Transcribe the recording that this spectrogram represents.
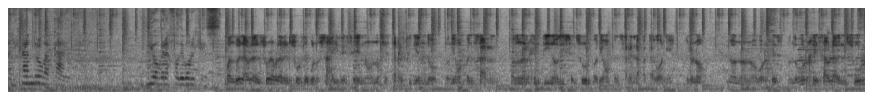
Alejandro Bacaro, biógrafo de Borges. Cuando él habla del sur, habla del sur de Buenos Aires, ¿eh? no, no se está refiriendo, podríamos pensar, cuando un argentino dice el sur, podríamos pensar en la Patagonia, pero no, no, no, no. Borges, cuando Borges habla del sur,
